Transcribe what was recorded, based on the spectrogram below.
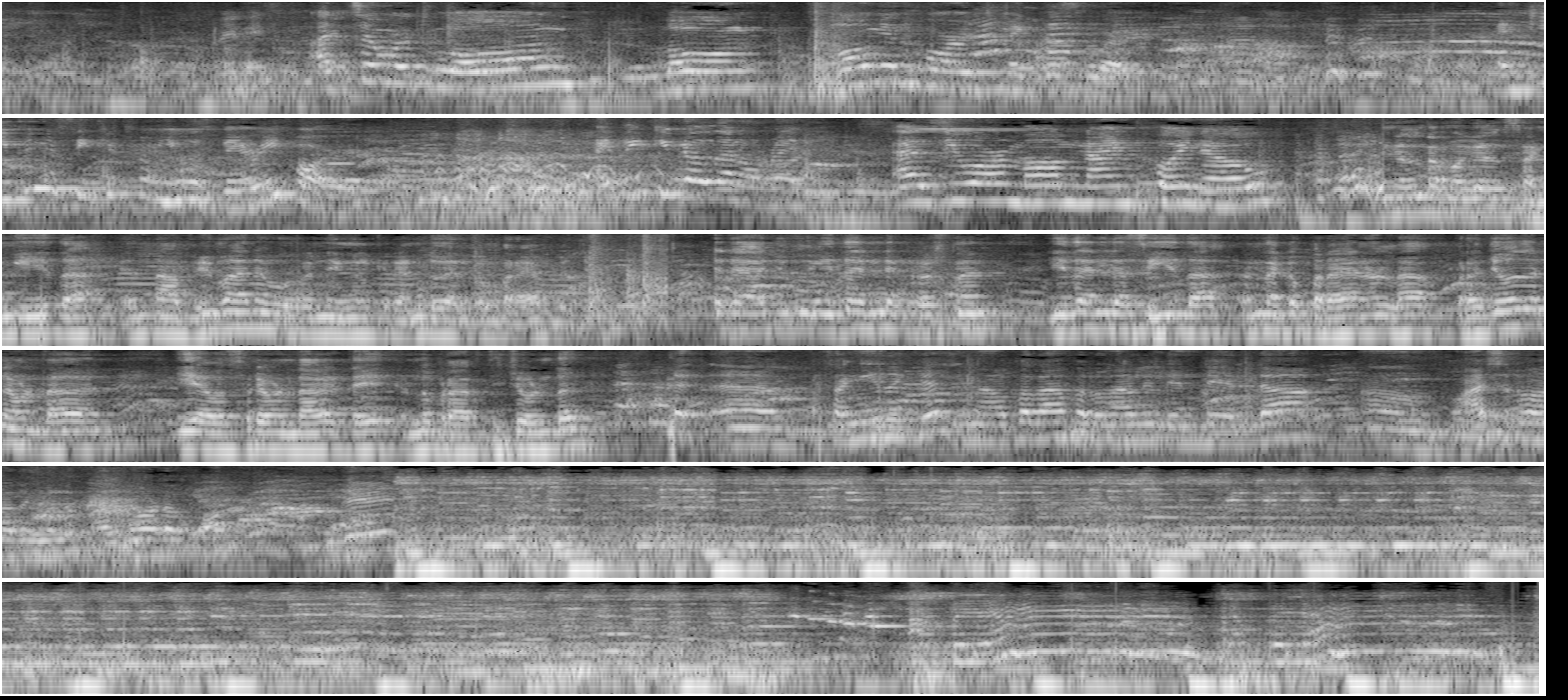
Maybe. Acha worked long, long, long and hard to make this work. And keeping a secret from you is very hard. I think you know that already. As you are mom 9.0. നിങ്ങളുടെ മകൾ സംഗീത എന്ന അഭിമാനപൂർവം ഞങ്ങൾക്ക് രണ്ടുപേർക്കും പറയാൻ പറ്റും രാജു ഇതെന്റെ കൃഷ്ണൻ ഇതെന്റെ സീത എന്നൊക്കെ പറയാനുള്ള പ്രചോദനം ഉണ്ടാകാൻ ഈ അവസരം ഉണ്ടാകട്ടെ എന്ന് പ്രാർത്ഥിച്ചുകൊണ്ട് സംഗീതയ്ക്ക് നാൽപ്പതാം പിറന്നാളിൽ എന്റെ എല്ലാ ആശീർവാദങ്ങളും അതിനോടൊപ്പം ഇതേ മനസ്സിൽ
